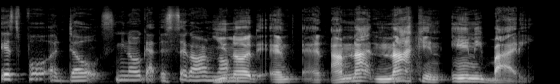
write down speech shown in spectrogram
It's for adults. You know, got the cigar. And you know, and, and I'm not knocking anybody,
